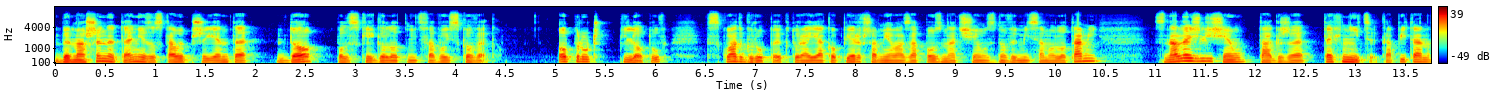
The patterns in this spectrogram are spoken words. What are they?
by maszyny te nie zostały przyjęte do polskiego lotnictwa wojskowego. Oprócz pilotów, w skład grupy, która jako pierwsza miała zapoznać się z nowymi samolotami, znaleźli się także technicy. Kapitan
